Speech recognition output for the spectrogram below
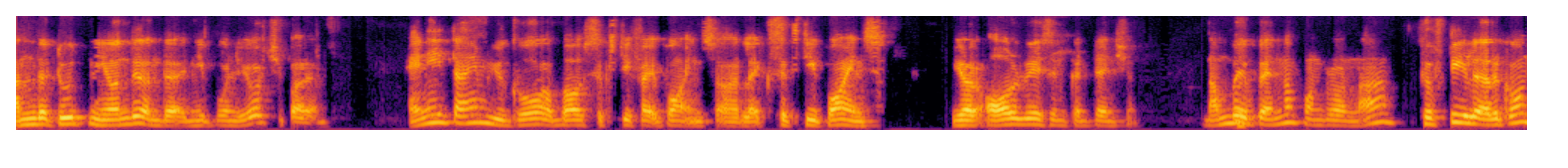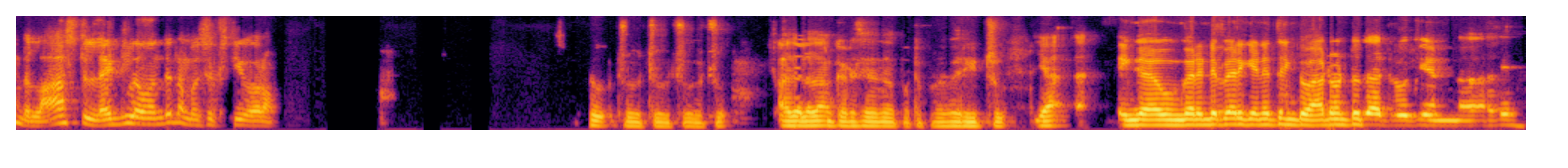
அந்த டூ நீ வந்து அந்த நீ கொஞ்சம் யோசிச்சு பாரு. Any time you go above sixty five points or like sixty points you are always in contention நம்ம இப்ப என்ன பண்றோம்னா 50 ல இருக்கோம் இந்த லாஸ்ட் லெக்ல வந்து நம்ம சிக்ஸ்டி வரோம். True, true, true, தான் கடைசியாக வெரி ட்ரூ யா இங்க உங்க ரெண்டு பேருக்கு anything to add on to that Rogi and Aravind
